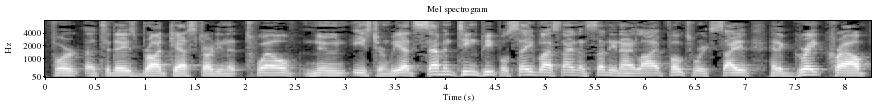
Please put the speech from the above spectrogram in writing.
for uh, today's broadcast starting at 12 noon Eastern. We had 17 people saved last night on Sunday Night Live. Folks were excited, had a great crowd,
